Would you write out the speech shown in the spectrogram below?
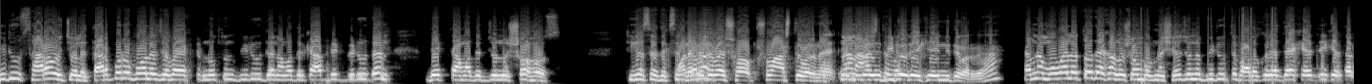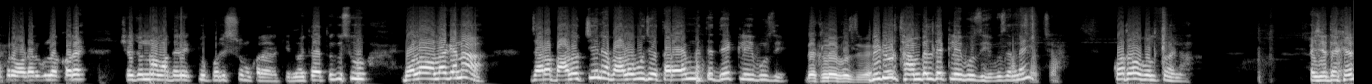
ভিডিও ছাড়াও চলে। তারপরও বলে যে ভাই একটা নতুন ভিডিও দেন আমাদেরকে আপডেট ভিডিও দেন। দেখতে আমাদের জন্য সহজ। ঠিক আছে দেখছেন? ভাই সব সময় আসতে পারে না। ভিডিও দেখে নিতে পারবে হ্যাঁ? আমরা মোবাইলে তো দেখানো সম্ভব না সেজন্য ভিডিওতে ভালো করে দেখে দেখে তারপরে অর্ডারগুলো করে সেজন্য আমাদের একটু পরিশ্রম করা আর কি নয়তো এত কিছু বলাও লাগে না। যারা ভালো চিনে ভালো বুঝে তারা এমনিতে দেখলেই বুঝে। দেখলেই বুঝবে। ভিডিওর থাম্বেল দেখলেই বুঝি বুঝেন নাই? আচ্ছা কথাও বলতে হয় না। এই যে দেখেন।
